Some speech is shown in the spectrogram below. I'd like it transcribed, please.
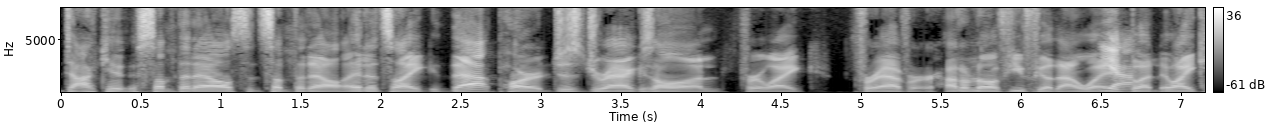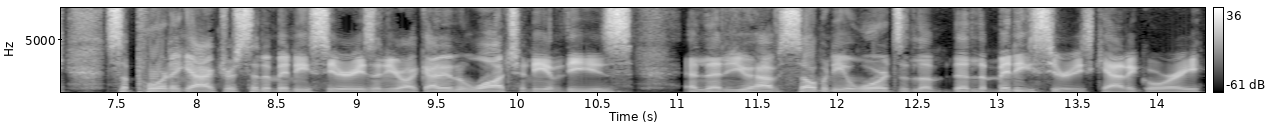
docu something else, and something else. And it's like that part just drags on for like forever. I don't know if you feel that way, yeah. but like supporting actress in a miniseries, and you're like, I didn't watch any of these, and then you have so many awards in the in the miniseries category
